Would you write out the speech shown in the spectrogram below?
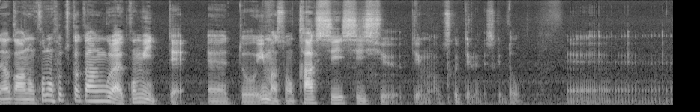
なんかあの、この2日間ぐらい込み入って、えっ、と、今その歌詞詩集っていうものを作ってるんですけど、え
